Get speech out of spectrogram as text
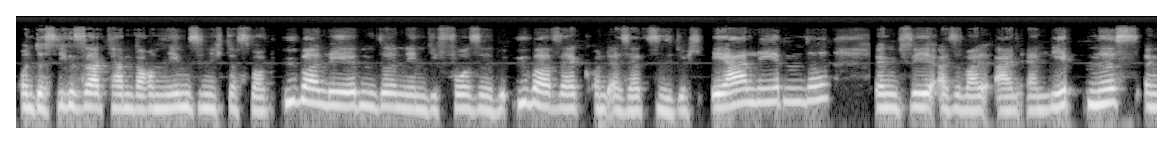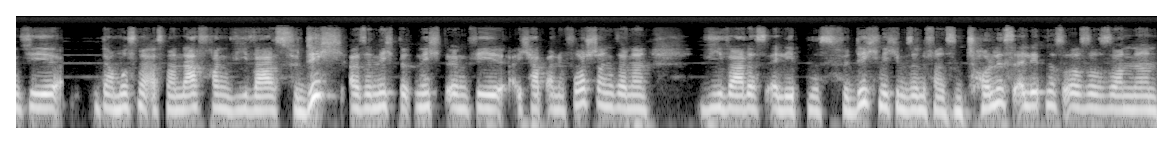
Und dass sie gesagt haben, warum nehmen sie nicht das Wort Überlebende, nehmen die Vorsilbe über weg und ersetzen sie durch Erlebende. Irgendwie, also weil ein Erlebnis irgendwie da muss man erstmal nachfragen, wie war es für dich? Also nicht, nicht irgendwie, ich habe eine Vorstellung, sondern wie war das Erlebnis für dich? Nicht im Sinne von, es ist ein tolles Erlebnis oder so, sondern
